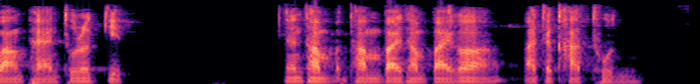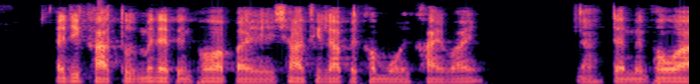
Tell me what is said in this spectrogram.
วางแผนธุรกิจ นั้นทำทำไปทำไปก็อาจจะขาดทุนไอ้ที่ขาดทุนไม่ได้เป็นเพราะว่าไปชาติที่แล้วไปขโมยใครไว้นะแต่เป็นเพราะว่า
